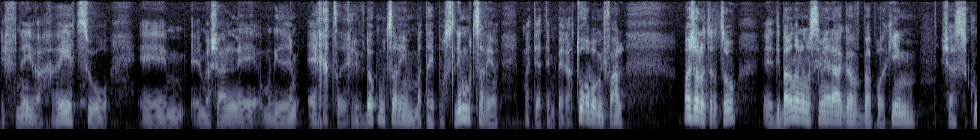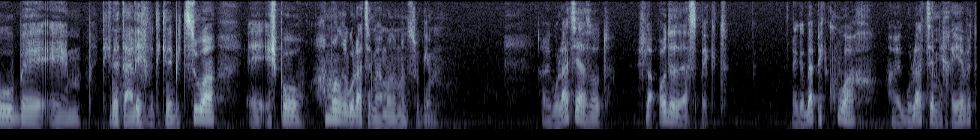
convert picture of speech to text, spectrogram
לפני ואחרי ייצור, למשל, אה, מגדירים איך צריך לבדוק מוצרים, מתי פוסלים מוצרים, מתי הטמפרטורה במפעל, מה שלא תרצו. אה, דיברנו על הנושאים האלה, אגב, בפרקים שעסקו בתקני תהליך ותקני ביצוע. אה, יש פה המון רגולציה מהמון המון סוגים. הרגולציה הזאת, יש לה עוד איזה אספקט. לגבי הפיקוח, הרגולציה מחייבת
